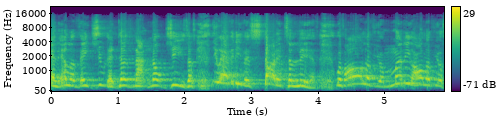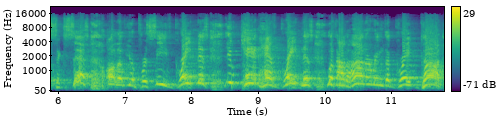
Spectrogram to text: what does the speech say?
and elevate you that does not know Jesus. You haven't even started to live with all of your money, all of your success, all of your perceived greatness. You can't have greatness without honoring the great God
